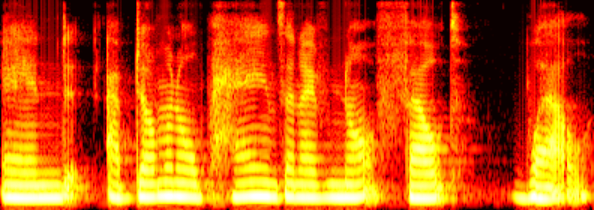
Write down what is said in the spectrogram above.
and abdominal pains, and I've not felt well.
